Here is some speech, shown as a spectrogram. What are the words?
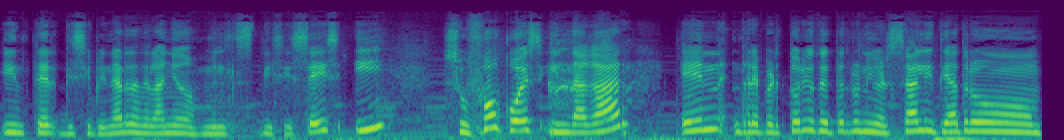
interdisciplinar desde el año 2016 y su foco es indagar en repertorios de teatro universal y teatro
